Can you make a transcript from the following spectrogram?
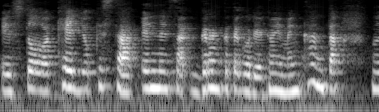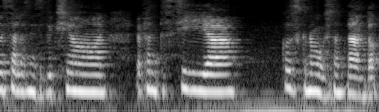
es todo aquello que está en esa gran categoría que a mí me encanta, donde está la ciencia ficción, la fantasía, cosas que no me gustan tanto,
